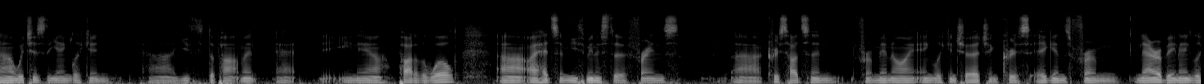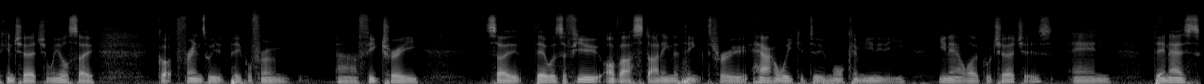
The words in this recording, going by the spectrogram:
uh, which is the Anglican uh, youth department at, in our part of the world, uh, I had some youth minister friends. Uh, Chris Hudson from Menai Anglican Church and Chris Eggins from Narrabeen Anglican Church, and we also got friends with people from Fig Tree, so there was a few of us starting to think through how we could do more community in our local churches, and then as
